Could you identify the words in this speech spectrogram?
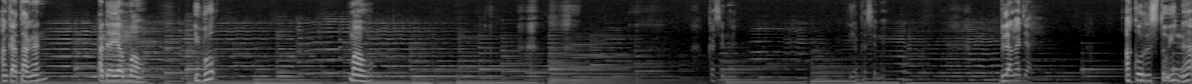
Angkat tangan. Ada yang mau? Ibu? Mau? Bilang aja. Aku restuin nak.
